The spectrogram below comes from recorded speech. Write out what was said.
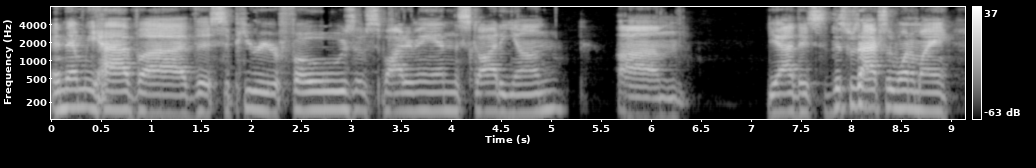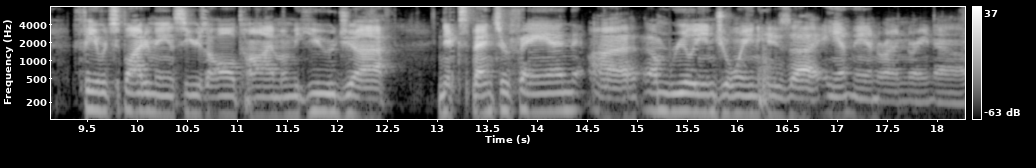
And then we have uh, the superior foes of Spider-Man, the Skottie Young. Um, yeah, this this was actually one of my favorite Spider-Man series of all time. I'm a huge uh, Nick Spencer fan. Uh, I'm really enjoying his uh, Ant-Man run right now.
